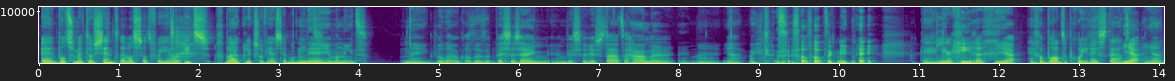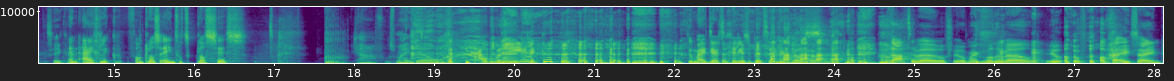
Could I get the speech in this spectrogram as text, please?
En botsen met docenten, was dat voor jou iets gebruikelijks of juist helemaal niet? Nee, helemaal niet. Nee, ik wilde ook altijd het beste zijn en beste resultaten halen. En uh, ja, nee, dat, had ik niet mee. Oké, okay, leergierig ja. en gebrand op goede resultaten. Ja, ja, zeker. En eigenlijk van klas 1 tot klas 6? Ja, volgens mij wel. nou, wat heerlijk. Toen mij 30 Elisabeth in de klas. Ik praatte wel heel veel, maar ik wilde wel heel overal bij zijn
